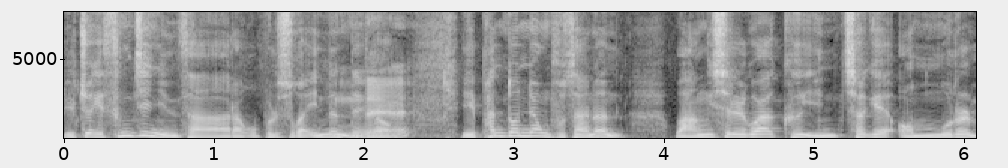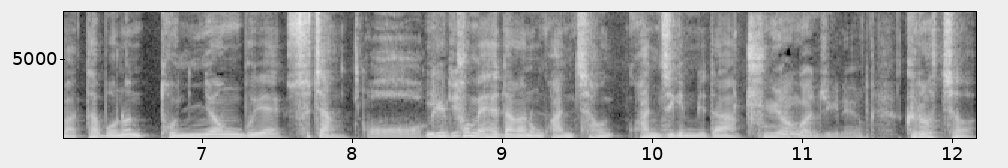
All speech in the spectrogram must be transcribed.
일종의 승진 인사라고 볼 수가 있는데요. 네. 이 판돈영 부사는 왕실과 그 인척의 업무를 맡아보는 돈영부의 수장 오, 굉장히 일품에 해당하는 관청, 관직입니다. 중요한 관직이네요. 그렇죠.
